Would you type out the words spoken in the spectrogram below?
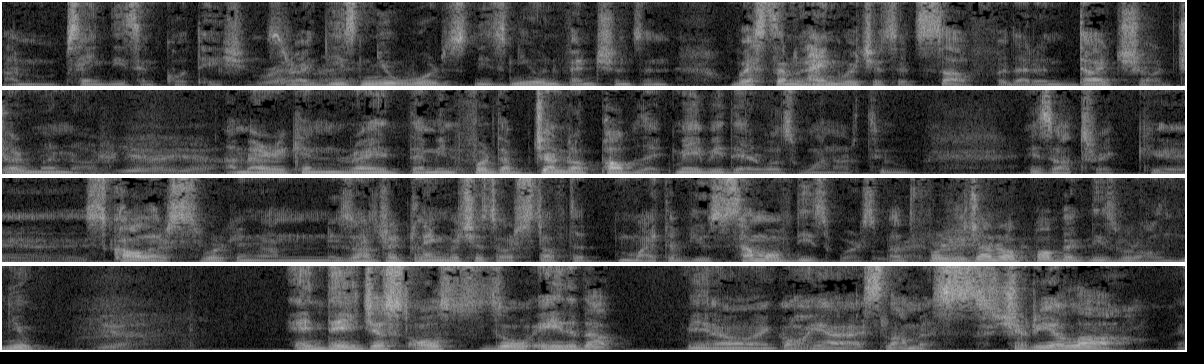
I'm saying these in quotations, right? right? These new words, these new inventions in Western languages itself, whether in Dutch or German or yeah, yeah. American, right? I mean, for the general public, maybe there was one or two esoteric uh, scholars working on esoteric languages or stuff that might have used some of these words, but right. for the general public, these were all new. Yeah. And they just also ate it up, you know, like, oh yeah, Islamists, Sharia law, uh,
